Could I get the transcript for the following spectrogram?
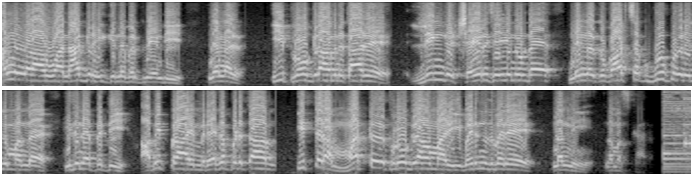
അംഗങ്ങളാകുവാൻ ആഗ്രഹിക്കുന്നവർക്ക് വേണ്ടി ഞങ്ങൾ ഈ പ്രോഗ്രാമിന് താഴെ ലിങ്ക് ഷെയർ ചെയ്യുന്നുണ്ട്. നിങ്ങൾക്ക് വാട്സപ്പ് ഗ്രൂപ്പുകളിലും വന്ന് ഇതിനെപ്പറ്റി അഭിപ്രായം രേഖപ്പെടുത്താം. ഇത്തരം മറ്റൊരു പ്രോഗ്രാമുമായി വരുന്നതുവരെ നന്ദി. നമസ്കാരം.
